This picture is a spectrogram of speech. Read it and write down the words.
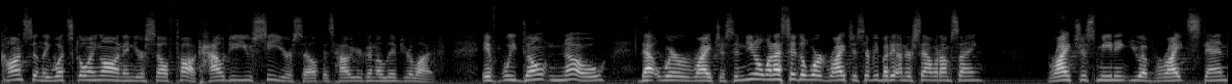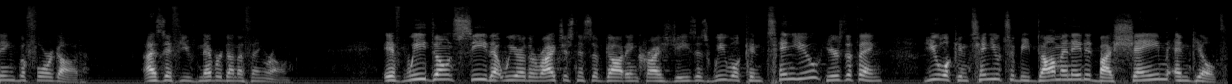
constantly what's going on in your self talk. How do you see yourself is how you're going to live your life. If we don't know that we're righteous, and you know, when I say the word righteous, everybody understand what I'm saying? Righteous meaning you have right standing before God, as if you've never done a thing wrong if we don't see that we are the righteousness of God in Christ Jesus, we will continue, here's the thing, you will continue to be dominated by shame and guilt.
